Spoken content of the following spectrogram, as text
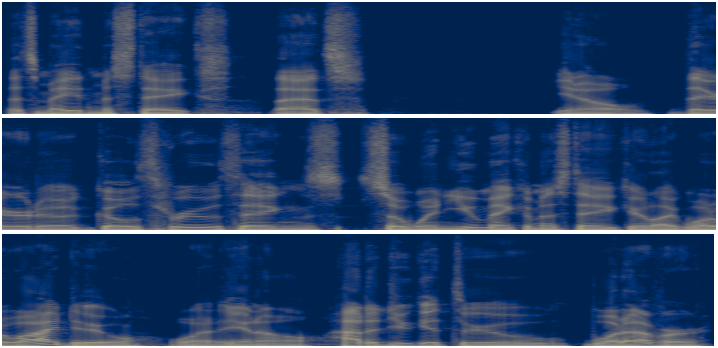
that's made mistakes, that's you know there to go through things. So when you make a mistake, you're like, "What do I do? What you know? How did you get through whatever?"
